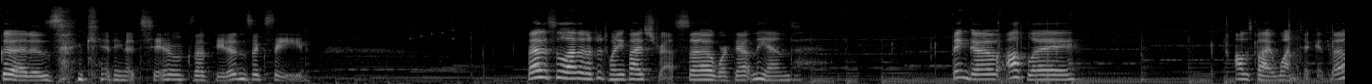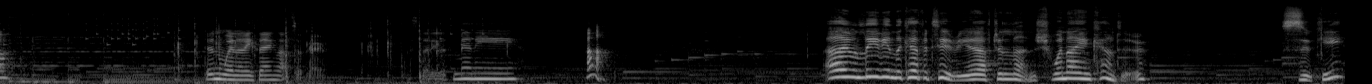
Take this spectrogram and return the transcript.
good as getting a two, except you didn't succeed. But it still added up to 25 stress, so worked out in the end. Bingo, I'll play. I'll just buy one ticket, though. Didn't win anything, that's okay. Study with Minnie. Ah. I'm leaving the cafeteria after lunch when I encounter... Suki?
